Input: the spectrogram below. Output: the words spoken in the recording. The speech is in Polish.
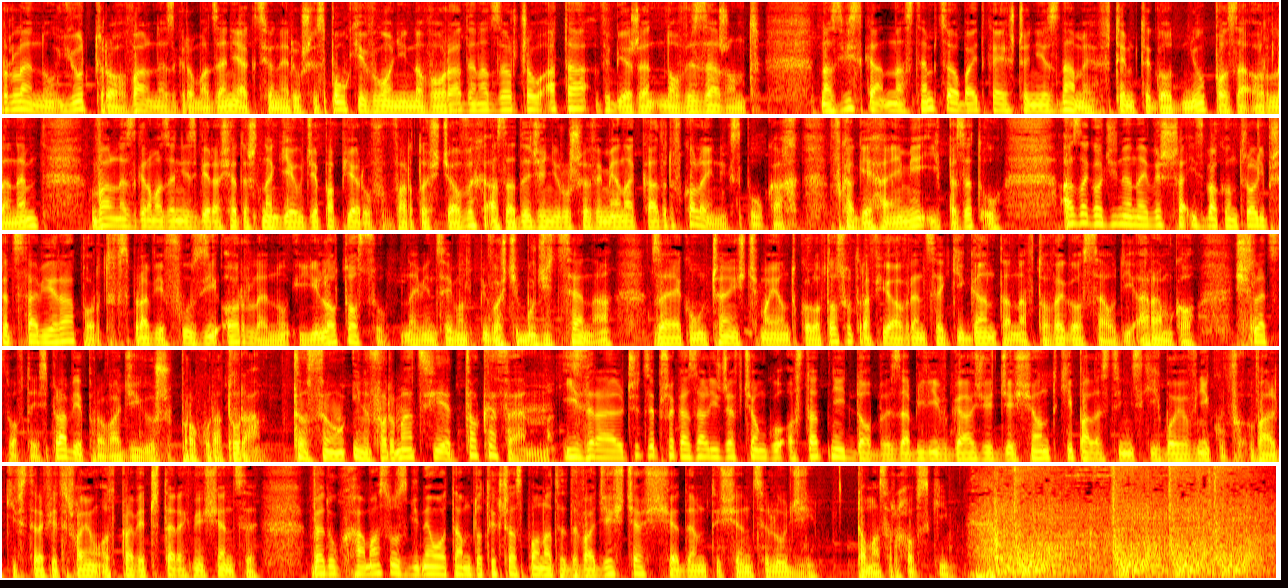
Orlenu. Jutro walne zgromadzenie akcjonariuszy spółki wyłoni nową radę nadzorczą, a ta wybierze nowy zarząd. Nazwiska następcy Obajtka jeszcze nie znamy. W tym tygodniu, poza Orlenem, walne zgromadzenie zbiera się też na giełdzie papierów wartościowych, a za tydzień ruszy wymiana kadr w kolejnych spółkach, w KGHM i PZU. A za godzinę Najwyższa Izba Kontroli przedstawi raport w sprawie fuzji Orlenu i Lotosu. Najwięcej wątpliwości budzi cena, za jaką część majątku Lotosu trafiła w ręce giganta naftowego Saudi Aramco. Śledztwo w tej sprawie prowadzi już prokuratura. To są informacje TOK FM. Izraelczycy przekazali, że w ciągu ostatniej doby zabili w gazie dziesiątki palestyńskich bojowników. Walki w strefie trwają od prawie czterech miesięcy. Według Hamasu zginęło tam dotychczas ponad 27 tysięcy ludzi. Tomasz Rachowski.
